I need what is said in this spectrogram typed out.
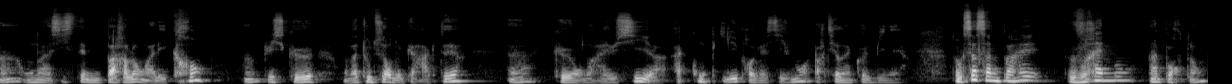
hein, on a un système parlant à l'écran, puisque on a toutes sortes de caractères qu'on a réussi à, compiler progressivement à partir d'un code binaire. Donc ça, ça me paraît vraiment important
